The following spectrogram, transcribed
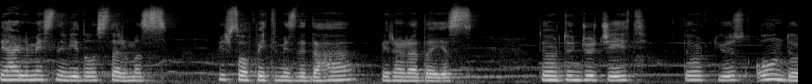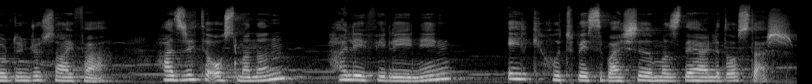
Değerli Mesnevi dostlarımız, bir sohbetimizde daha bir aradayız. Dördüncü cilt 414. sayfa Hazreti Osman'ın halifeliğinin ilk hutbesi başlığımız değerli dostlar.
